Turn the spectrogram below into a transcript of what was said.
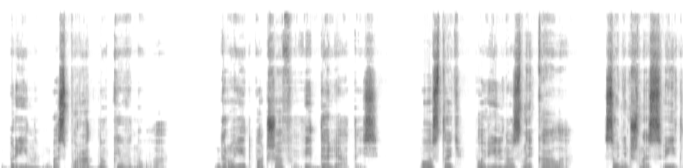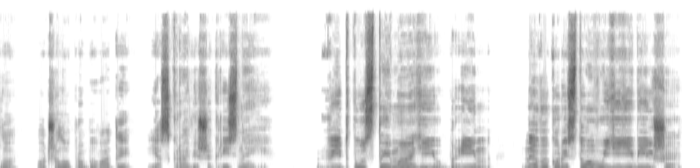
Брін безпорадно кивнула. Друїд почав віддалятись. Постать повільно зникала, сонячне світло почало пробивати яскравіше крізь неї. Відпусти магію, Брін, не використовуй її більше,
